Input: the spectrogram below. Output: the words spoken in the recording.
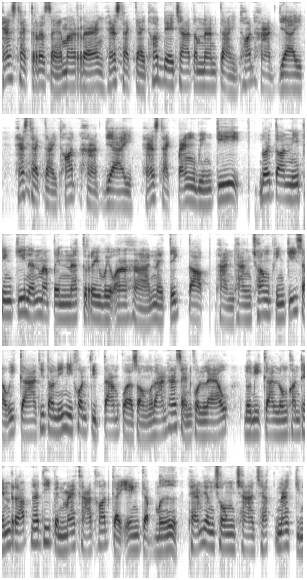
แฮชแท็กกระแสมาแรงแฮชแท็กไก่ทอดเดชาตำนานไก่ทอดหาดใหญ่แฮชแท็กไก่ทอดหาดใหญ่แฮชแท็กแป้งวิงกี้โดยตอนนี้พิงกี้นั้นมาเป็นนักรีวิวอาหารใน TikTok ผ่านทางช่องพิงกี้สาวิกา ที่ตอนนี้มีคนติดตามกว่า2ล้าน5แสนคนแล้ว โดยมีการลงคอนเทนต์รับหน้าที่เป็นแม่ค้าทอดไก่เองกับมือ แถมยังชงชาชักน่ากิน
